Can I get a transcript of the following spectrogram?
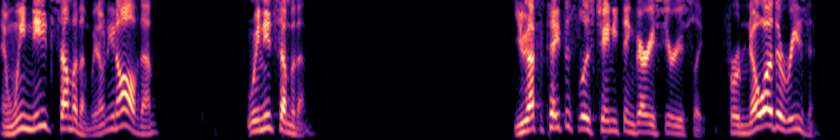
And we need some of them. We don't need all of them. We need some of them. You have to take this Liz Cheney thing very seriously for no other reason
